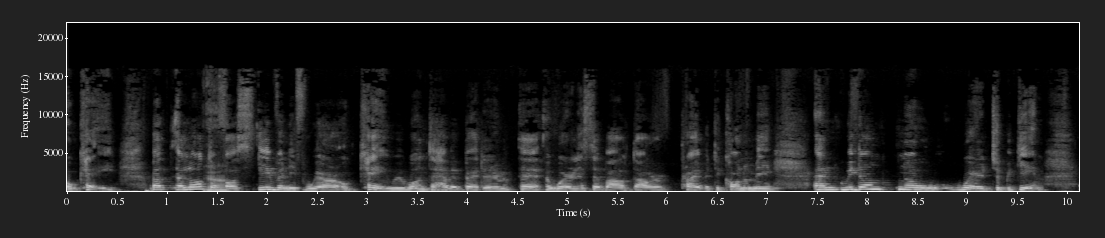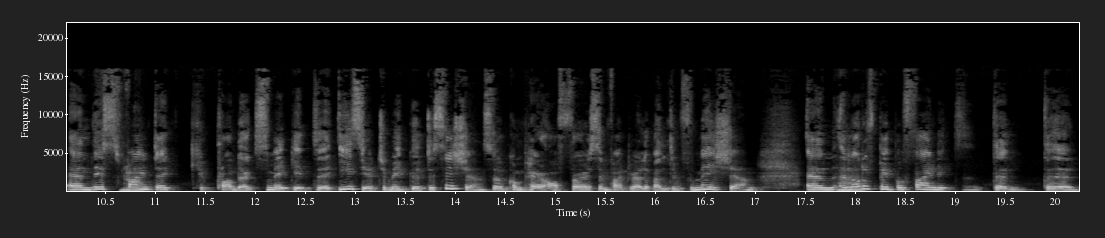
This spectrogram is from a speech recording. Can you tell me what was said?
okay. But a lot yeah. of us, even if we are okay, we want to have a better uh, awareness about our private economy, and we don't know where to begin. And this fintech products make it uh, easier to make good decisions. So compare offers and find relevant information. And mm. a lot of people find it that the,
